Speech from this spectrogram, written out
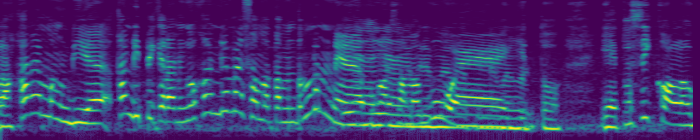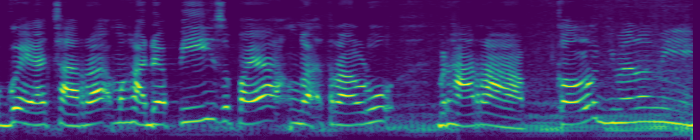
lah kan emang dia kan di pikiran gue kan dia main sama temen-temennya, Iya, bukan iya, sama bener gue bener banget. gitu. Ya itu sih kalau gue ya cara menghadapi supaya nggak terlalu berharap. Kalau gimana nih?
